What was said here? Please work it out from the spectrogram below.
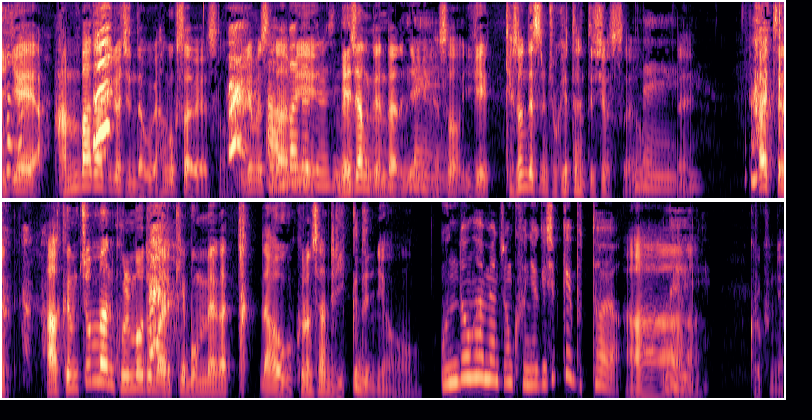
이게 안 받아들여진다고요 한국 사회에서. 이러면 사람이. 매장된다는 네. 얘기를 해서 이게 개선됐으면 좋겠다는 뜻이었어요. 네. 하여튼 아 그럼 좀만 굶어도 막 이렇게 몸매가 탁 나오고 그런 사람들이 있거든요. 운동하면 좀 근육이 쉽게 붙어요. 아 네. 그렇군요.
